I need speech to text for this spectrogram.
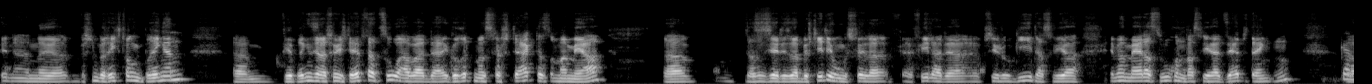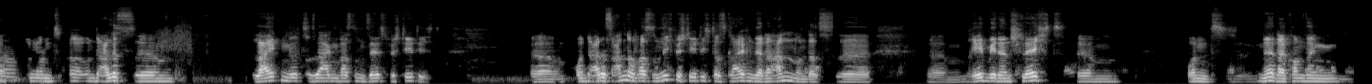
in eine bestimmte Richtung bringen. Ähm, wir bringen sie natürlich selbst dazu, aber der Algorithmus verstärkt das immer mehr. Äh, das ist ja dieser Bestätigungsfehler äh, Fehler der Psychologie, dass wir immer mehr das suchen, was wir halt selbst denken. Genau. Äh, und, und, äh, und alles ähm, liken sozusagen, was uns selbst bestätigt. Ähm, und alles andere, was uns nicht bestätigt, das greifen wir dann an und das äh, ähm, reden wir dann schlecht. Ähm, und ne, da kommen dann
